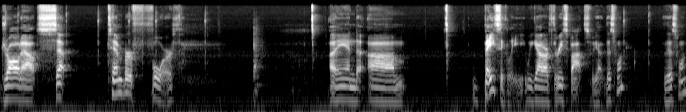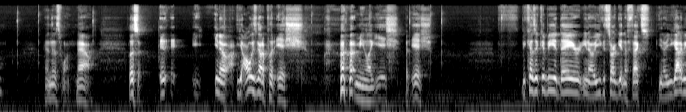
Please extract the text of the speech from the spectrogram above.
draw it out September 4th. And um basically we got our three spots. We got this one, this one, and this one. Now, listen, it, it, you know, you always got to put ish. I mean, like ish, but ish. Because it could be a day, or you know, you could start getting effects. You know, you got to be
